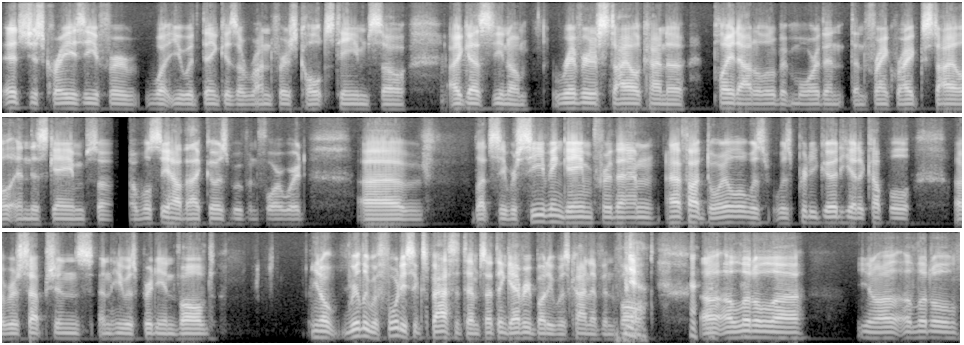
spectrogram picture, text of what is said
It's just crazy for what you would think is a run first Colts team. So I guess, you know, Rivers style kind of played out a little bit more than than Frank Reich style in this game. So we'll see how that goes moving forward. Uh, let's see, receiving game for them. I thought Doyle was was pretty good. He had a couple uh, receptions and he was pretty involved. You know, really with 46 pass attempts, I think everybody was kind of involved. Yeah. uh, a little, uh, you know, a, a little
